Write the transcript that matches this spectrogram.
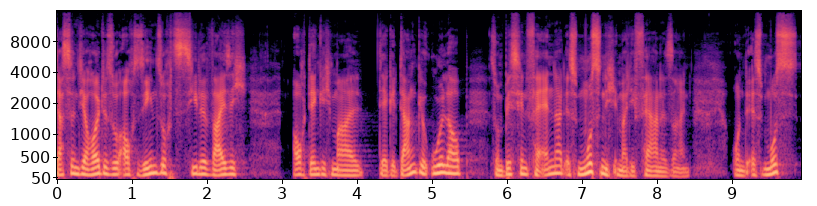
das sind ja heute so auch Sehnsuchtsziele, weil sich auch, denke ich mal, der Gedanke Urlaub so ein bisschen verändert. Es muss nicht immer die Ferne sein. Und es muss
